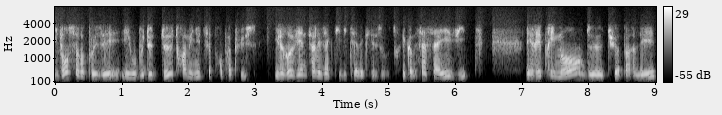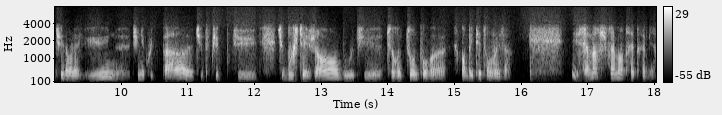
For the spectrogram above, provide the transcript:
ils vont se reposer et au bout de 2-3 minutes, ça prend pas plus, ils reviennent faire les activités avec les autres. Et comme ça, ça évite les réprimandes, euh, tu as parlé, tu es dans la lune, euh, tu n'écoutes pas, euh, tu, tu, bouges tes jambes ou tu retournes pour embêter ton voisin. Et ça marche vraiment très très bien.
